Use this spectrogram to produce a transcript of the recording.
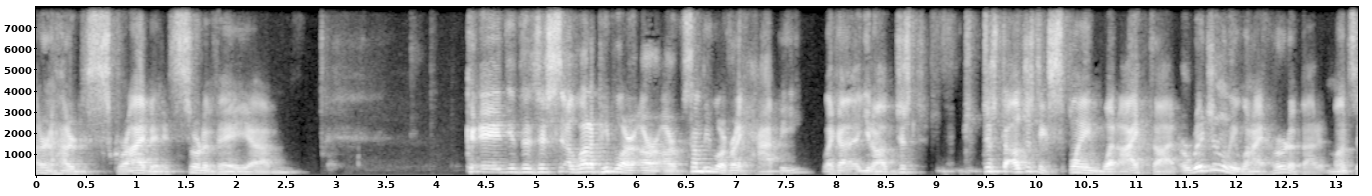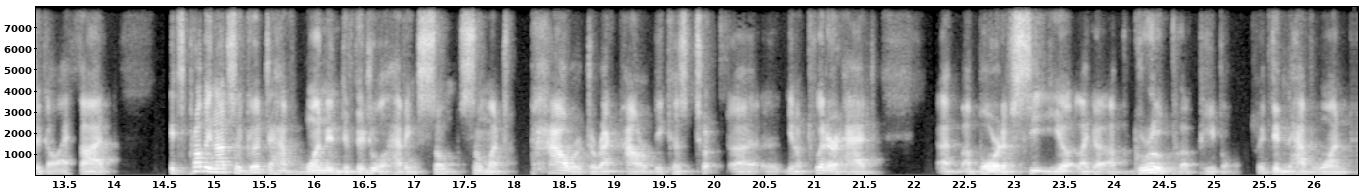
I don't know how to describe it. It's sort of a um, there's just a lot of people are, are, are some people are very happy. Like uh, you know just just i'll just explain what i thought. Originally when i heard about it months ago i thought it's probably not so good to have one individual having so so much power direct power because t- uh, you know twitter had a, a board of ceo like a, a group of people. It didn't have one.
